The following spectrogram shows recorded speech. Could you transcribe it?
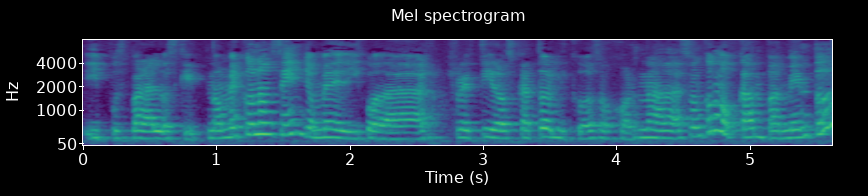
Y pues para los que no me conocen, yo me dedico a dar retiros católicos o jornadas, son como campamentos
